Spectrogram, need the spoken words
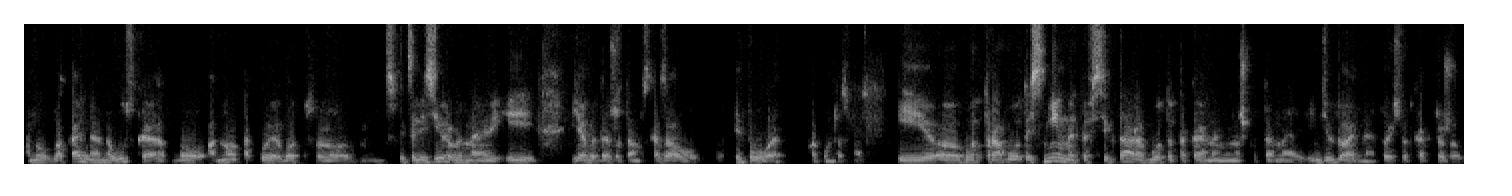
оно локальное, оно узкое, но оно такое вот э, специализированное, и я бы даже там сказал, типовое каком-то смысле. И э, вот работа с ним это всегда работа такая, она немножко там э, индивидуальная. То есть вот как тоже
